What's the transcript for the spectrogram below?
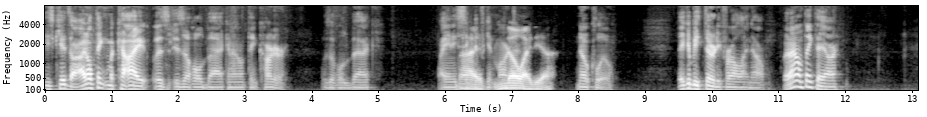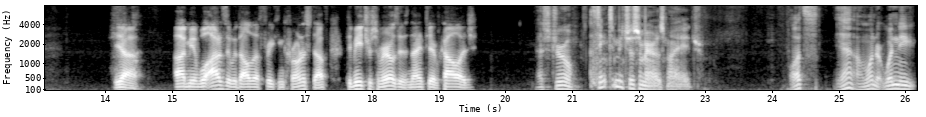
these kids are. I don't think Mekhi was is a holdback, and I don't think Carter was a holdback by any significant margin. no idea. No clue. They could be thirty for all I know, but I don't think they are. Yeah. I mean, well, honestly, with all the freaking Corona stuff, Demetrius Romero's in his ninth year of college. That's true. I think Demetrius Romero is my age. Well, let's. Yeah, I wonder. Wouldn't he?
